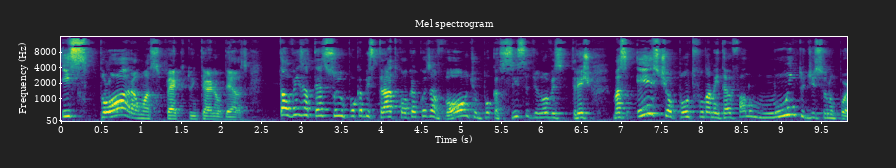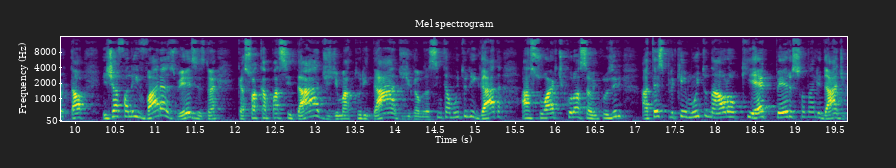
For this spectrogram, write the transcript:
explora um aspecto interno delas. Talvez até soe um pouco abstrato, qualquer coisa volte um pouco, assista de novo esse trecho, mas este é o ponto fundamental. Eu falo muito disso no portal e já falei várias vezes, né, que a sua capacidade de maturidade, digamos assim, está muito ligada à sua articulação. Inclusive, até expliquei muito na aula o que é personalidade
